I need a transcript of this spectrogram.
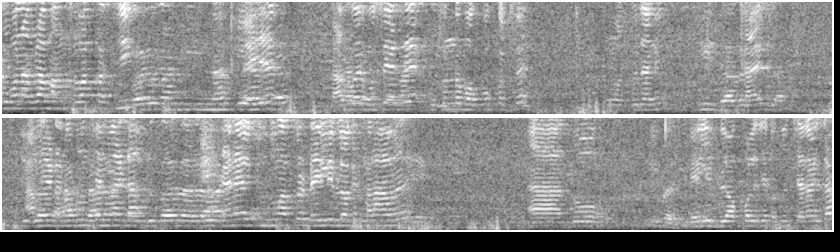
এখন আমরা মাংস ভাত খাচ্ছি। বসে আছে বক করছে। কোনো অসুবিধা নেই। চ্যানেল শুধুমাত্র ডেইলি ছাড়া হবে। তো ডেইলি ব্লগ বলে যে নতুন চ্যানেলটা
